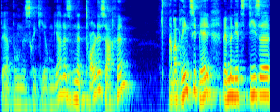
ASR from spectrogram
der Bundesregierung. Ja, das ist eine tolle Sache. Aber prinzipiell, wenn man jetzt diese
